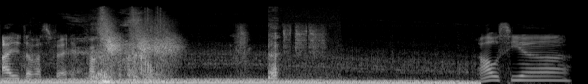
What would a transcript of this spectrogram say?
Alter, was für eine Fangschule. Raus hier!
